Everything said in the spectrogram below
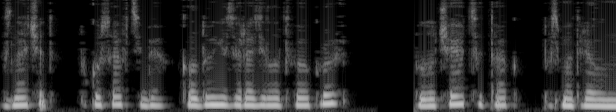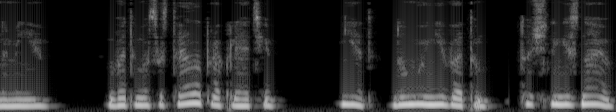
«Значит, покусав тебя, колдунья заразила твою кровь?» «Получается так», — посмотрел он на меня. «В этом и состояло проклятие?» «Нет, думаю, не в этом. Точно не знаю,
